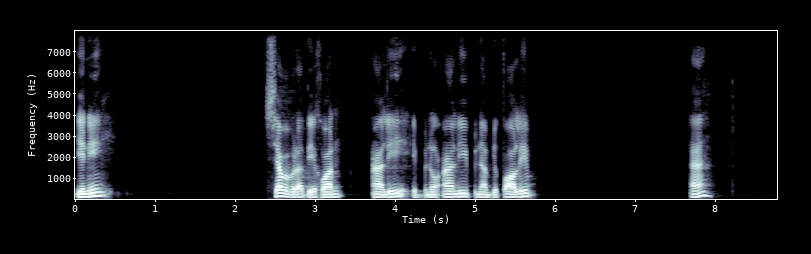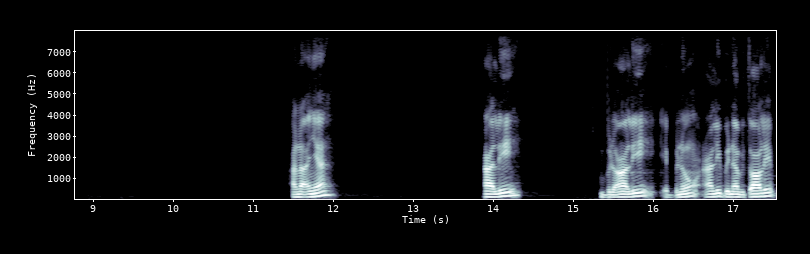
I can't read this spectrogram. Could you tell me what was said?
Ini siapa berarti ikhwan? Ali, Ibnu Ali bin Abi Talib. Eh? Anaknya Ali, Ibnu Ali, Ibnu Ali bin Abi Talib.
